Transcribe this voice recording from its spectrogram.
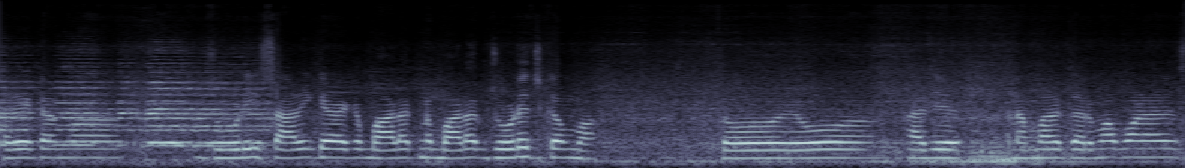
ખરેખરમાં જોડી સારી કહેવાય કે બાળકને બાળક જોડે જ ગમે. તો એવો આજે અને અમારા ઘરમાં પણ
